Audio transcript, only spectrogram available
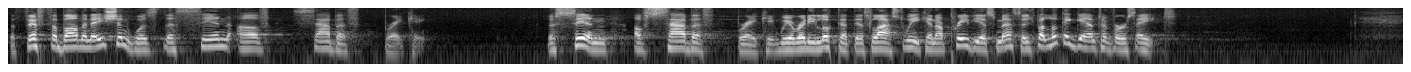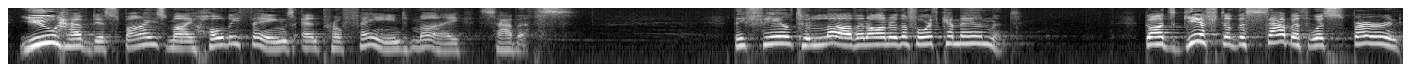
The fifth abomination was the sin of Sabbath breaking. The sin of Sabbath breaking. We already looked at this last week in our previous message, but look again to verse 8. You have despised my holy things and profaned my Sabbaths. They failed to love and honor the fourth commandment. God's gift of the Sabbath was spurned.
